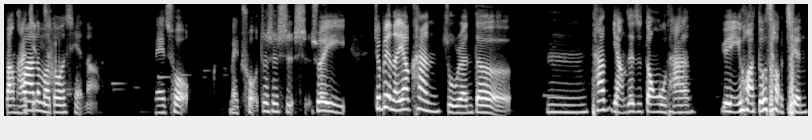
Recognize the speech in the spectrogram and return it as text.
帮他花那么多钱呢。没错，没错，这是事实。所以就变得要看主人的，嗯，他养这只动物，他愿意花多少钱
